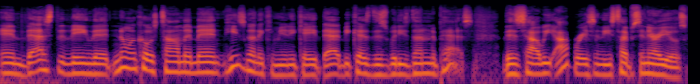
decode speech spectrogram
And that's the thing that knowing Coach Tomlin, man, he's going to communicate that because this is what he's done in the past. This is how he operates in these type of scenarios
